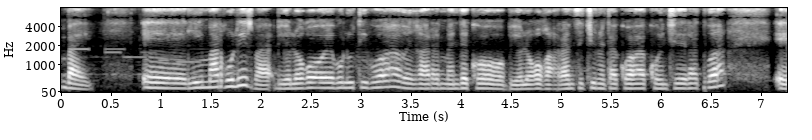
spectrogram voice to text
Bai, e, Lin Margulis, ba, biologo evolutiboa, garren mendeko biologo garrantzitsunetakoa kointzideratua, e,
